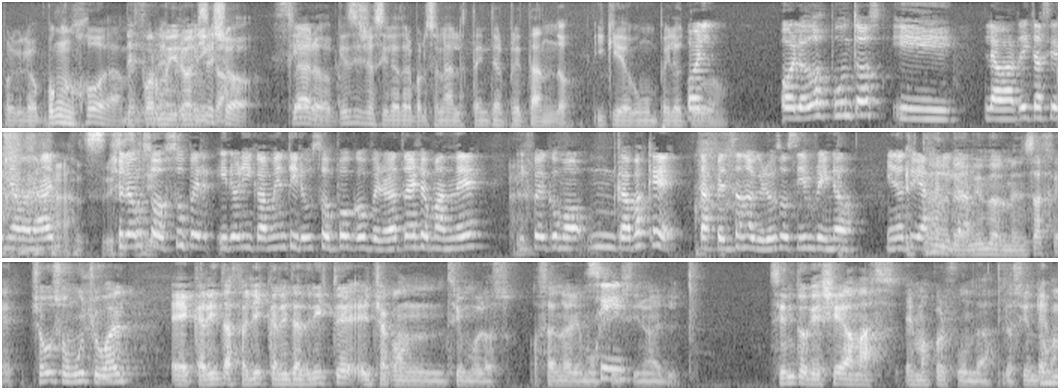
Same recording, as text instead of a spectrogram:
Porque lo pongo en joda. ¿me De forma irónica. Claro, qué sé yo si la otra persona lo está interpretando y quedo como un O, el- pelotudo. o los dos puntos y la barrita así en diagonal. Sí, Yo lo sí. uso súper irónicamente y lo uso poco, pero la otra vez lo mandé y fue como, "Mm, capaz que estás pensando que lo uso siempre y no. Y no te voy a ¿Estás entendiendo el mensaje? Yo uso mucho igual eh, carita feliz, carita triste, hecha con símbolos. O sea, no el emoji, Sí. sino el... Siento que llega más, es más profunda, lo siento Es más.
